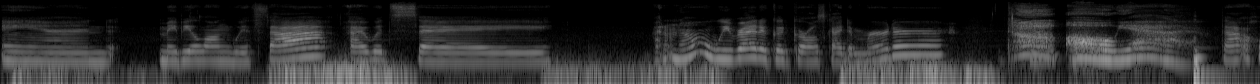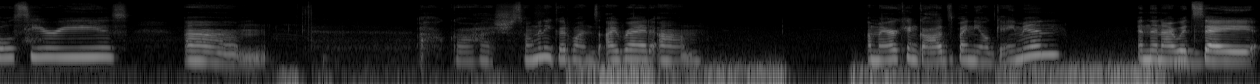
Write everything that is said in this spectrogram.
And maybe along with that, I would say I don't know. We read A Good Girl's Guide to Murder Oh, yeah. that whole series. Um gosh, so many good ones. I read um American Gods by Neil Gaiman and then I would say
